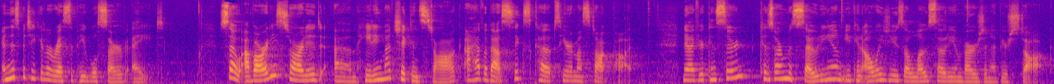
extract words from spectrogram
And this particular recipe will serve eight. So I've already started um, heating my chicken stock. I have about six cups here in my stock pot. Now if you're concerned, concerned with sodium, you can always use a low sodium version of your stock.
